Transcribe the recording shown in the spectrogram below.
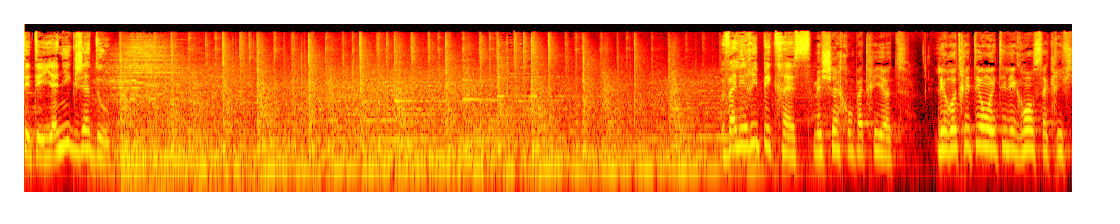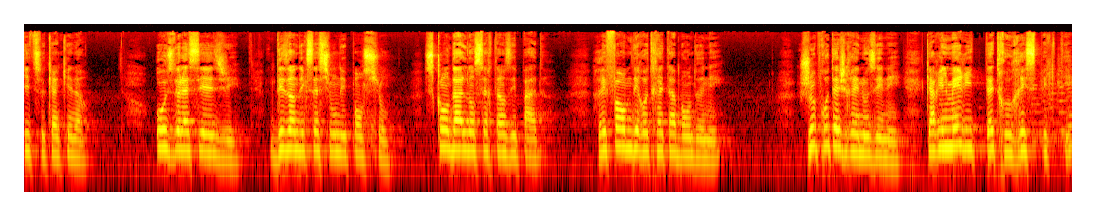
C'était Yannick Jadot. Valérie Pécresse. Mes chers compatriotes, les retraités ont été les grands sacrifiés de ce quinquennat. Hausse de la CSG, désindexation des pensions, scandale dans certains EHPAD, réforme des retraites abandonnées. Je protégerai nos aînés, car ils méritent d'être respectés.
